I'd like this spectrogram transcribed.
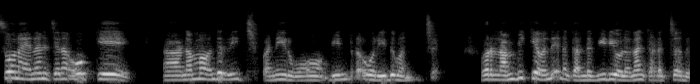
சோ நான் என்ன நினைச்சேன்னா ஓகே நம்ம வந்து ரீச் பண்ணிருவோம் அப்படின்ற ஒரு இது வந்துச்சு. ஒரு நம்பிக்கை வந்து எனக்கு அந்த வீடியோல தான் கிடைச்சது.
